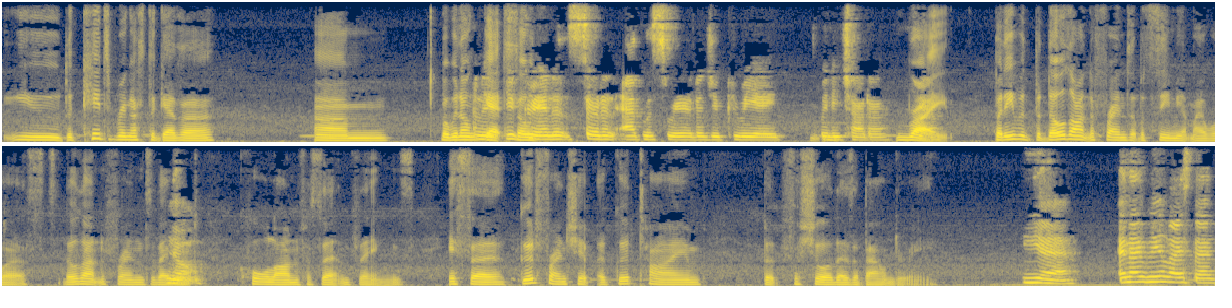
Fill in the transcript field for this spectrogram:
you. The kids bring us together, um, but we don't And get you so create a certain atmosphere that you create with each other. right. But even but those aren't the friends that would see me at my worst. Those aren't the friends that I would call on for certain things. It's a good friendship, a good time, but for sure there's a boundary. Yeah. And I realized that,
